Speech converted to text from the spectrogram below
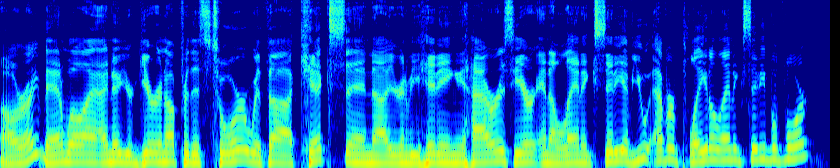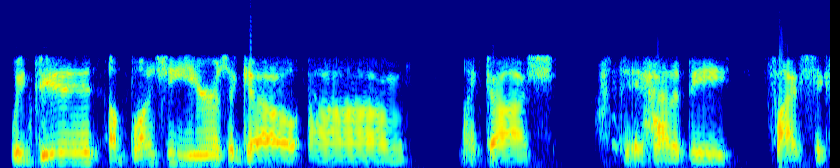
All right, man. Well, I, I know you're gearing up for this tour with uh, Kix, and uh, you're going to be hitting Harrah's here in Atlantic City. Have you ever played Atlantic City before? We did a bunch of years ago. Um, my gosh, it had to be five, six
